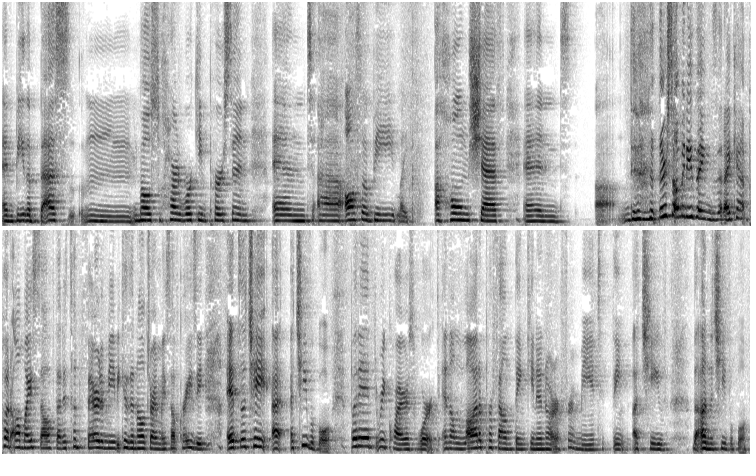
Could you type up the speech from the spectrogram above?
and be the best, um, most hardworking person, and uh, also be like a home chef and uh, there's so many things that I can't put on myself that it's unfair to me because then I'll drive myself crazy. It's achi- uh, achievable, but it requires work and a lot of profound thinking in order for me to think achieve the unachievable.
